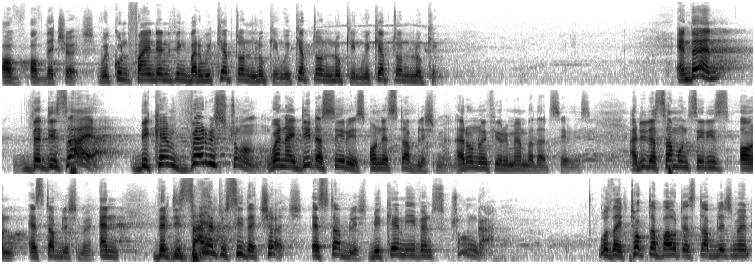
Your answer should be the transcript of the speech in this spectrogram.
of, of the church, we couldn't find anything, but we kept on looking, we kept on looking, we kept on looking. And then the desire became very strong when I did a series on establishment. I don't know if you remember that series. I did a sermon series on establishment, and the desire to see the church established became even stronger. Because I talked about establishment,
